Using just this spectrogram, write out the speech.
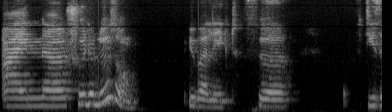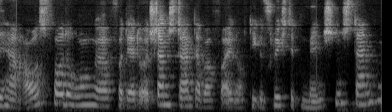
eine schöne Lösung überlegt für diese Herausforderung, äh, vor der Deutschland stand, aber vor allem auch die geflüchteten Menschen standen.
